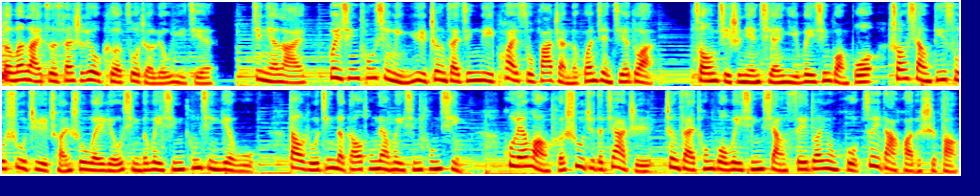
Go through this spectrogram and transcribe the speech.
本文来自三十六氪，作者刘宇杰。近年来，卫星通信领域正在经历快速发展的关键阶段。从几十年前以卫星广播、双向低速数据传输为流行的卫星通信业务，到如今的高通量卫星通信，互联网和数据的价值正在通过卫星向 C 端用户最大化的释放。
